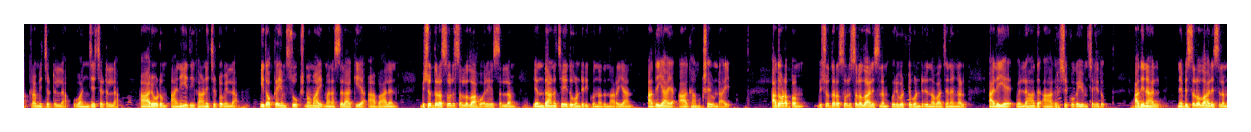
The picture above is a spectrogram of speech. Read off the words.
ആക്രമിച്ചിട്ടില്ല വഞ്ചിച്ചിട്ടില്ല ആരോടും അനീതി കാണിച്ചിട്ടുമില്ല. ഇതൊക്കെയും സൂക്ഷ്മമായി മനസ്സിലാക്കിയ ആ ബാലൻ വിശുദ്ധ റസൂൽ സല്ലാഹു അലൈഹി വല്ലം എന്താണ് ചെയ്തുകൊണ്ടിരിക്കുന്നതെന്നറിയാൻ അതിയായ ആകാംക്ഷയുണ്ടായി. അതോടൊപ്പം വിശുദ്ധ റസൂൽ സല്ലാ അലൈഹി സ്വലം ഉരുവിട്ടുകൊണ്ടിരുന്ന വചനങ്ങൾ അലിയെ വല്ലാതെ ആകർഷിക്കുകയും ചെയ്തു. അതിനാൽ നബി സല്ലാ അലൈഹി സ്വലം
